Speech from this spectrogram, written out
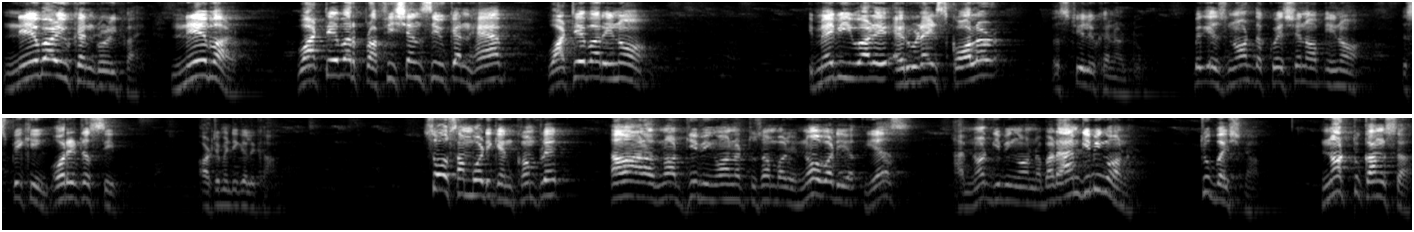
never you can glorify. Never. Whatever proficiency you can have, whatever, you know, maybe you are a erudite scholar, but still you cannot do. Because it's not the question of, you know, speaking, oratorship, automatically come. So somebody can complain, oh, I am not giving honor to somebody, nobody else. Yes, I am not giving honor, but I am giving honor to Vaishnava, not to Kamsa.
